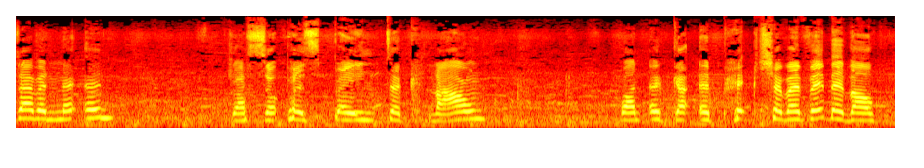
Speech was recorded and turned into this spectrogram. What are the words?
Darren Litton dressed up as Bean the Clown. Want to get a picture of him though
